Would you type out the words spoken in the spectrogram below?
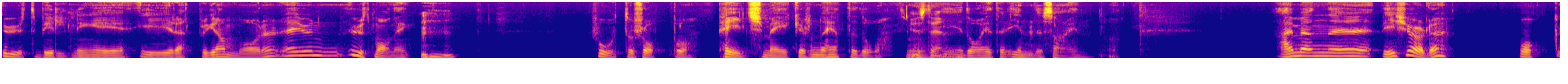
utbildning i, i rätt programvaror. Är ju en utmaning. Mhm. Photoshop och PageMaker som det hette då. Som idag heter Indesign. Så. Nej men eh, vi körde. Och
